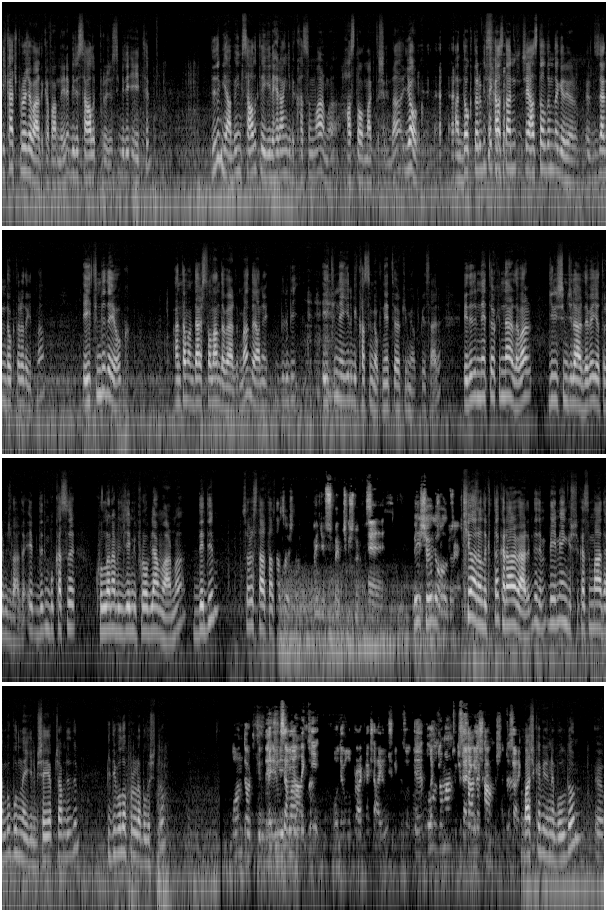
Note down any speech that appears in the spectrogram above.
birkaç proje vardı kafamda yine. Biri sağlık projesi, biri eğitim. Dedim ya benim sağlıkla ilgili herhangi bir kasım var mı? Hasta olmak dışında. Yok. Hani doktoru bir tek hastan şey hasta olduğumda görüyorum. Düzenli doktora da gitmem. Eğitimde de yok. Hani tamam ders falan da verdim ben de hani böyle bir eğitimle ilgili bir kasım yok, network'üm yok vesaire. E dedim network'üm nerede var? girişimcilerde ve yatırımcılarda. E dedim bu kası kullanabileceğim bir problem var mı? Dedim. Sonra startup. sonuçta. Bence süper bir çıkış noktası. Evet. Ve şöyle Çok oldu. güzel. 2 Aralık'ta karar verdim. Dedim benim en güçlü kasım madem bu bununla ilgili bir şey yapacağım dedim. Bir developer'la buluştum. 14 günde MVP yazdı. zamandaki o developer arkadaşlar ayrılmış mıydınız o zaman? E, o zaman geçti. kalmıştı. Türkcell'e- Başka birini buldum.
